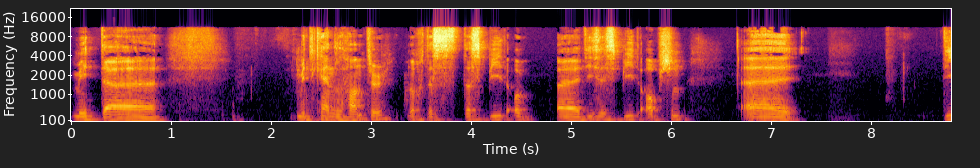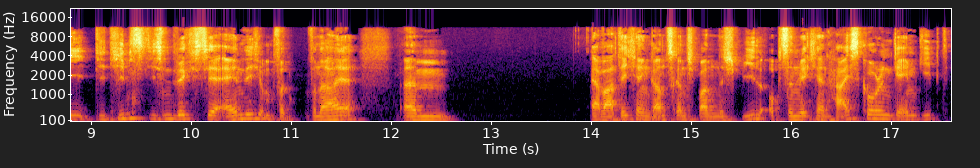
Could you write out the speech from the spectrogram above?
mit, äh, mit Kendall Hunter noch das, das Speed, äh, diese Speed Option. Äh, die, die Teams, die sind wirklich sehr ähnlich und von, von daher ähm, erwarte ich ein ganz, ganz spannendes Spiel. Ob es dann wirklich ein High-Scoring-Game gibt,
